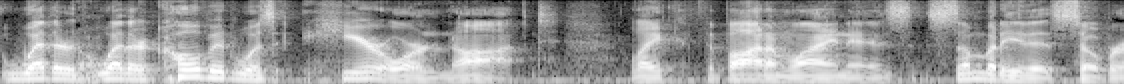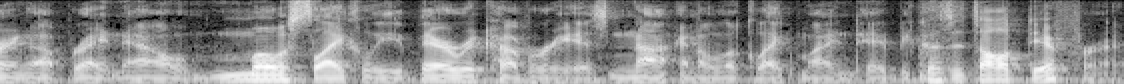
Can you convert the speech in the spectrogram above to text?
Whether whether COVID was here or not, like the bottom line is somebody that's sobering up right now, most likely their recovery is not going to look like mine did because it's all different,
